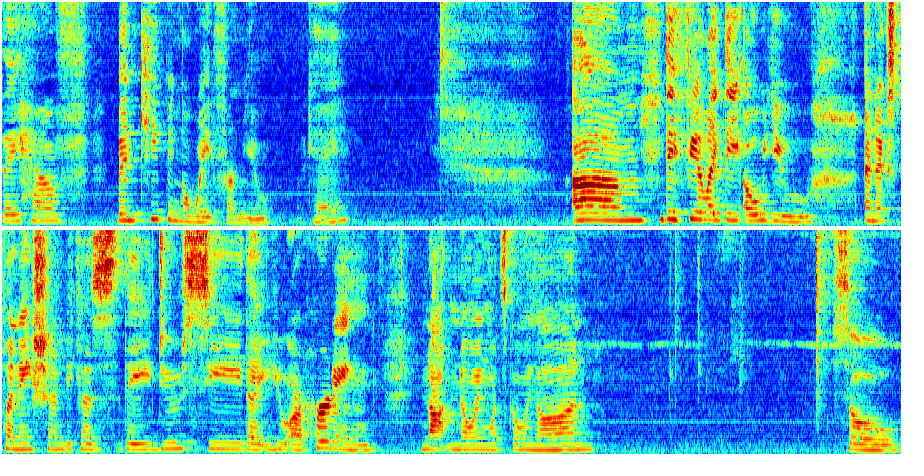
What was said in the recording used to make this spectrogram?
they have been keeping away from you, okay? Um, they feel like they owe you an explanation because they do see that you are hurting, not knowing what's going on. So,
